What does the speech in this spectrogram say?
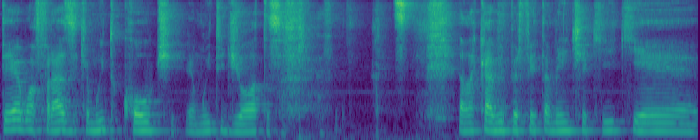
Tem uma frase que é muito coach, é muito idiota essa frase. Ela cabe perfeitamente aqui, que é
